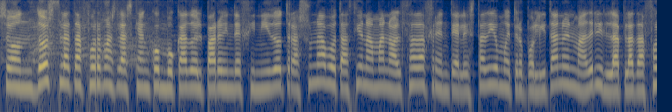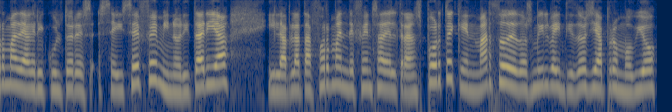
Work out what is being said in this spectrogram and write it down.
Son dos plataformas las que han convocado el paro indefinido tras una votación a mano alzada frente al Estadio Metropolitano en Madrid. La plataforma de agricultores 6F, minoritaria, y la plataforma en defensa del transporte, que en marzo de 2022 ya promovió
